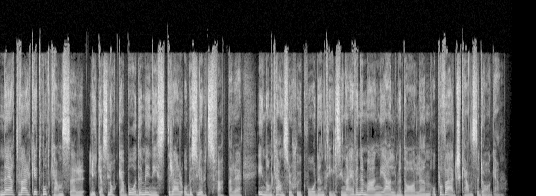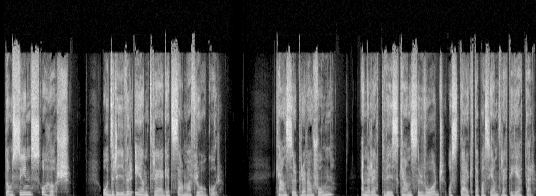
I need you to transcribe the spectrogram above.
Nätverket mot cancer lyckas locka både ministrar och beslutsfattare inom cancersjukvården till sina evenemang i Almedalen och på Världscancerdagen. De syns och hörs och driver enträget samma frågor. Cancerprevention, en rättvis cancervård och stärkta patienträttigheter.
